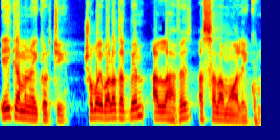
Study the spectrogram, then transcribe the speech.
এই কামনাই করছি। সবাই ভালো থাকবেন। আল্লাহ হাফেজ। আসসালামু আলাইকুম।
